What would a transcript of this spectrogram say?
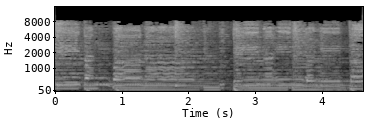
ibanbanan, Iti na inlangitan.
